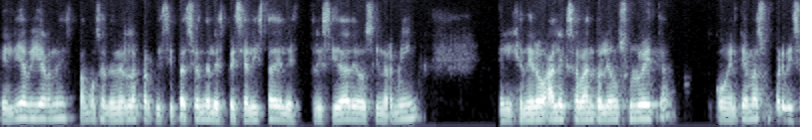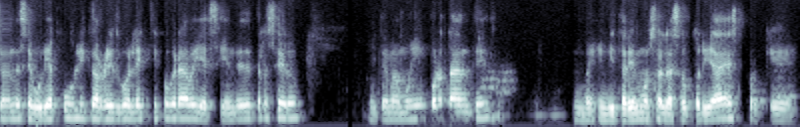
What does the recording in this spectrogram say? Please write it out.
El día viernes vamos a tener la participación del especialista de electricidad de Ocinermin, el ingeniero Alex Abanto León Zulueta, con el tema supervisión de seguridad pública, riesgo eléctrico grave y accidente de tercero. Un tema muy importante. Invitaremos a las autoridades porque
